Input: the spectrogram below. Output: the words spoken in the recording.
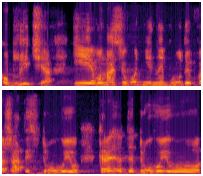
обличчя, і вона сьогодні не буде вважатись другою другою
